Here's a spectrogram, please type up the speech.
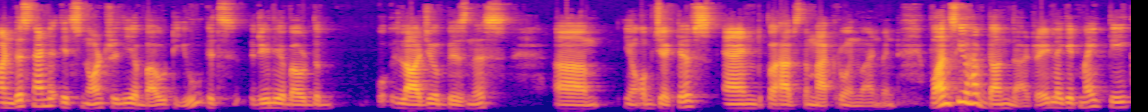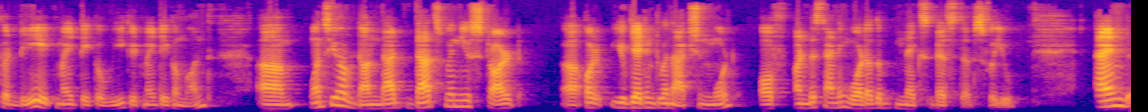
understand it's not really about you. It's really about the larger business um, you know objectives and perhaps the macro environment. Once you have done that right like it might take a day it might take a week it might take a month um, once you have done that that's when you start uh, or you get into an action mode of understanding what are the next best steps for you. And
